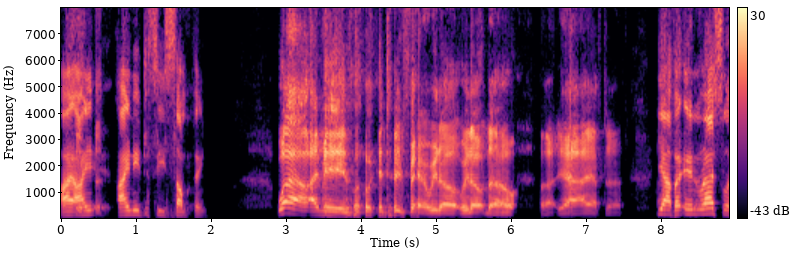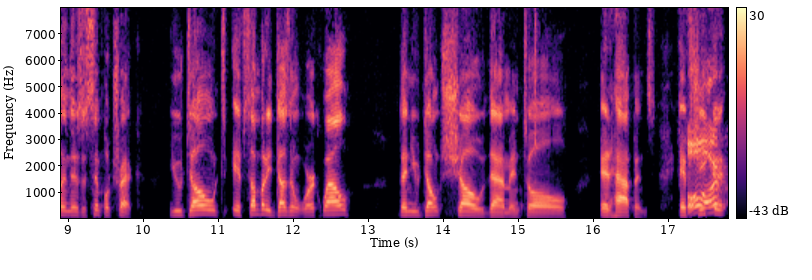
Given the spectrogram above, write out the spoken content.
I I, I need to see something. Well, I mean, to be fair, we don't we don't know, but yeah, I have to. Yeah, but in wrestling, there's a simple trick. You don't, if somebody doesn't work well, then you don't show them until it happens. If she could,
